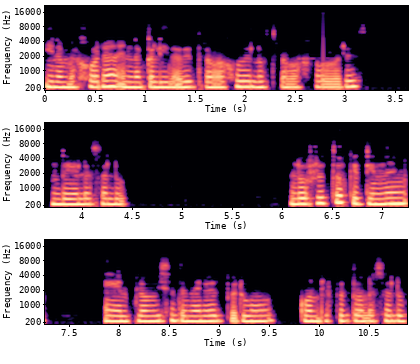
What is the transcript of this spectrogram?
y la mejora en la calidad de trabajo de los trabajadores de la salud. Los retos que tiene el Plan Bicentenario del Perú con respecto a la salud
